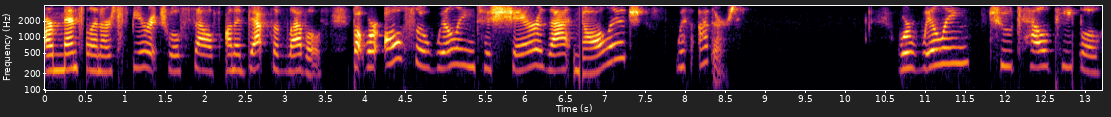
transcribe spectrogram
our mental, and our spiritual self on a depth of levels, but we're also willing to share that knowledge with others. We're willing to tell people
